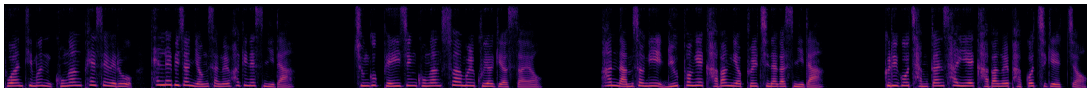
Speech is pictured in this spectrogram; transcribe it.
보안팀은 공항 폐쇄회로 텔레비전 영상을 확인했습니다. 중국 베이징 공항 수화물 구역이었어요. 한 남성이 류펑의 가방 옆을 지나갔습니다. 그리고 잠깐 사이에 가방을 바꿔치기 했죠.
